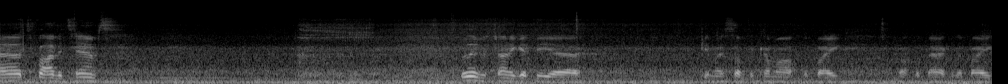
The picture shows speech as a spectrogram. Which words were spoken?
That's five attempts. Really just trying to get the uh, get myself to come off the bike, off the back of the bike.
